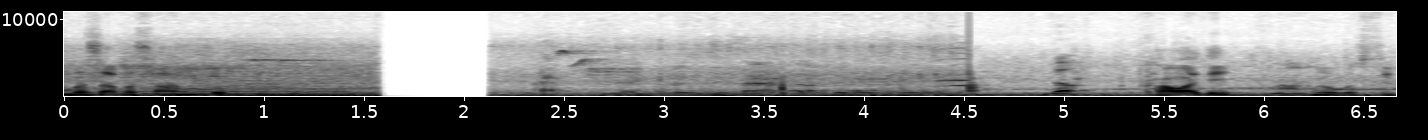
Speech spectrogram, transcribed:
बसा बसा आणतो. खावा हा. व्यवस्थित.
